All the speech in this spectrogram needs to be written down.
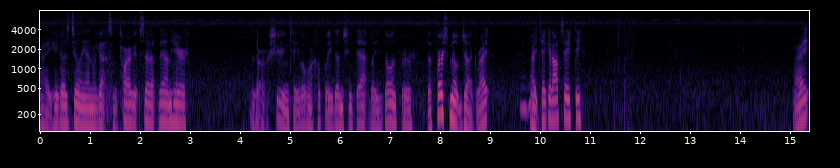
All right, here goes Julian. We got some target set up down here. There's our shooting table. Well, hopefully he doesn't shoot that, but he's going for the first milk jug, right? Mm -hmm. All right, take it off safety. All right.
